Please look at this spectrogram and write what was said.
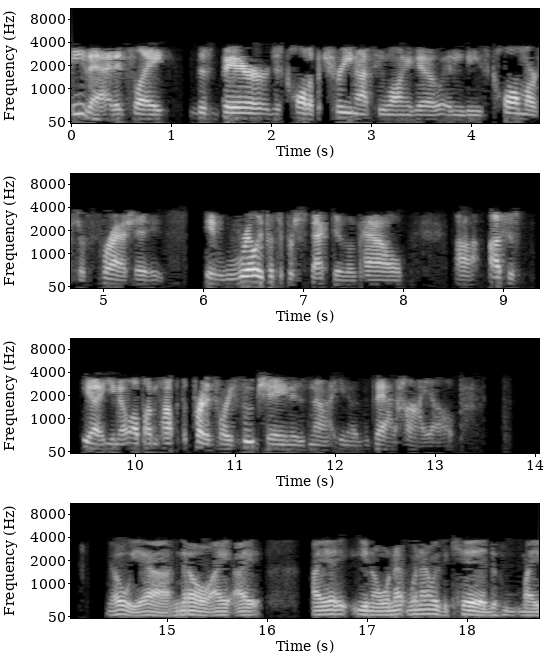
see that it's like this bear just clawed up a tree not too long ago and these claw marks are fresh. It, it really puts a perspective of how uh, us as yeah, you know, up on top of the predatory food chain is not, you know, that high up. Oh yeah, no, I, I, I, you know, when I, when I was a kid, my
